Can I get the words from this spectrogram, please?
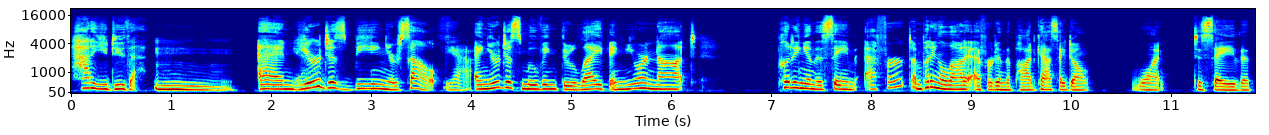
how do you do that? Mm. And yeah. you're just being yourself. Yeah. And you're just moving through life and you're not putting in the same effort. I'm putting a lot of effort in the podcast. I don't want to say that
